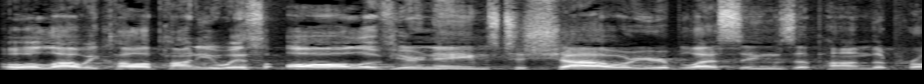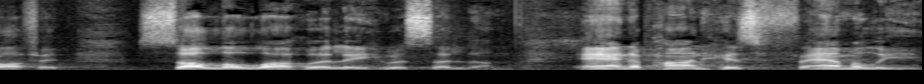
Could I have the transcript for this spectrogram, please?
O Allah, we call upon you with all of your names to shower your blessings upon the Prophet sallallahu alaihi wasallam and upon his family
